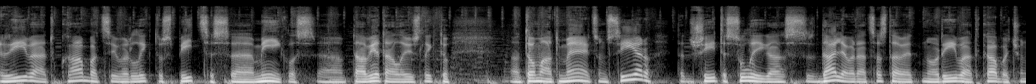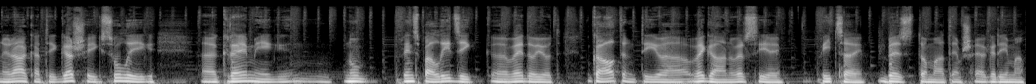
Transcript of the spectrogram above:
rīvētu kabaci var likt uz pīcis, uh, mīklas. Uh, tā vietā, lai jūs liktu tomātu mērci un sieru, tad šī sulīgā daļa varētu sastāvēt no rīvēta kabača un ir ārkārtīgi garšīgi, sulīgi, krēmīgi. Nu, principā līdzīgi veidojot nu, alternatīvā vegānu versijai, picai bez tomātiem šajā gadījumā.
